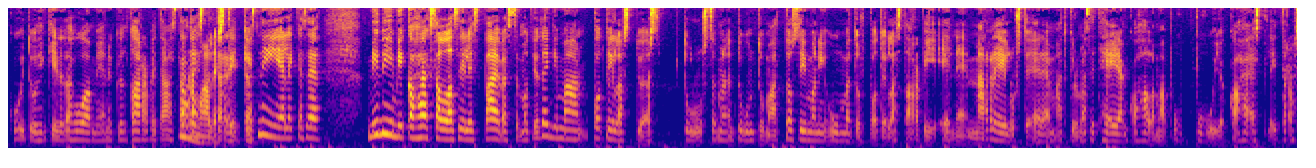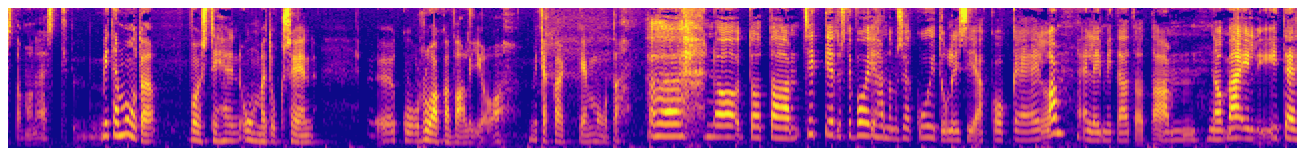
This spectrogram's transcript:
kuituihin kiinnitä huomioon, niin kyllä tarvitaan sitä Normaalistikin. Niin, eli se minimi kahdeksan lasillista päivässä, mutta jotenkin mä oon potilastyössä tullut sellainen tuntuma, että tosi moni ummetuspotilas tarvii enemmän, reilusti enemmän, että kyllä mä sitten heidän kohdalla mä puhun jo kahdesta litrasta monesti. Mitä muuta voisi siihen ummetukseen kuin ruokavalioa? Mitä kaikkea muuta? Öö, no tota, sitten tietysti voi ihan tämmöisiä kuitulisia kokeilla. Eli mitä tota, no mä itse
